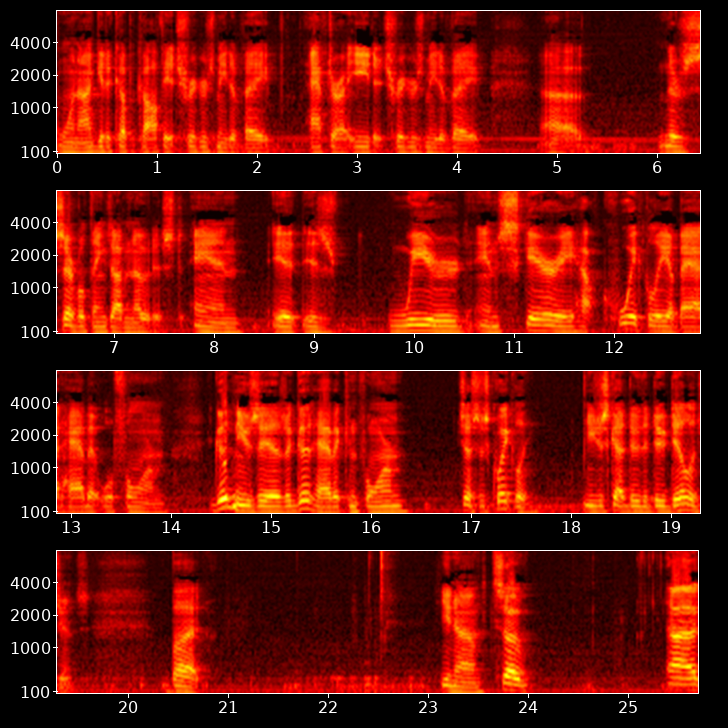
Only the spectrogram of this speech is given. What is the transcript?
when I get a cup of coffee, it triggers me to vape. After I eat, it triggers me to vape. Uh, there's several things I've noticed, and it is weird and scary how quickly a bad habit will form. Good news is a good habit can form just as quickly. You just got to do the due diligence. But, you know, so uh,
